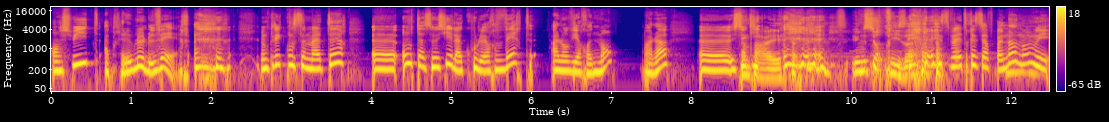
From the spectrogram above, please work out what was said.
Ensuite, après le bleu, le vert. Donc les consommateurs ont associé la couleur verte à l'environnement. Voilà. Euh, ça me paraît une surprise. ça peut être très surprenant, non Mais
